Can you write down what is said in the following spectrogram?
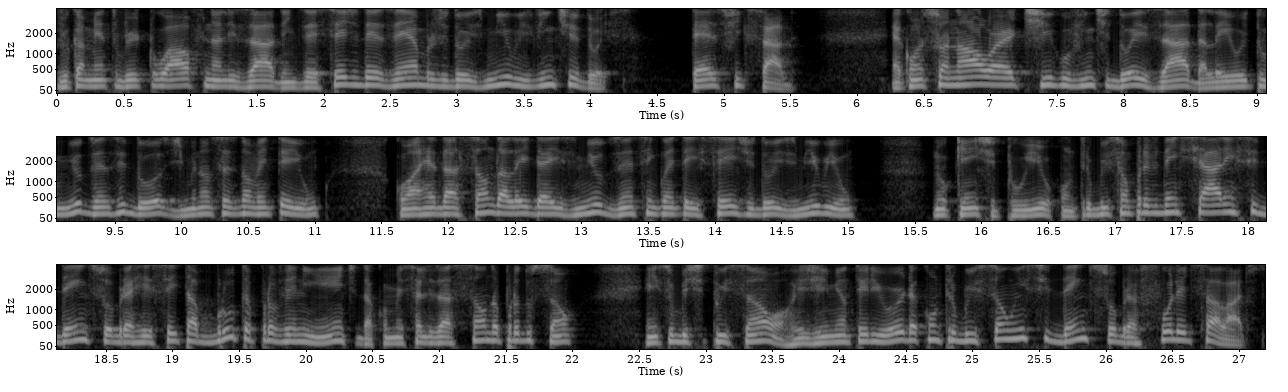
Julgamento virtual finalizado em 16 de dezembro de 2022. Tese fixada. É condicional ao artigo 22A da Lei 8.212 de 1991, com a redação da Lei 10.256 de 2001 no que instituiu contribuição previdenciária incidente sobre a receita bruta proveniente da comercialização da produção, em substituição ao regime anterior da contribuição incidente sobre a folha de salários.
